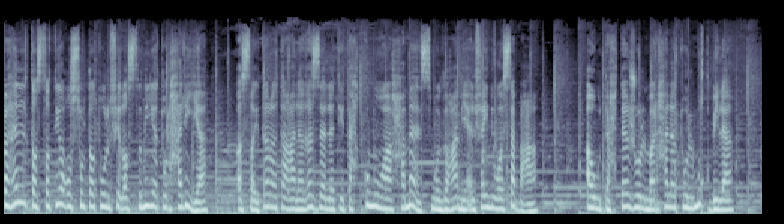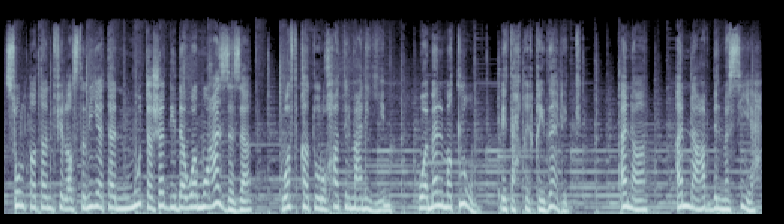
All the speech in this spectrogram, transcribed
فهل تستطيع السلطة الفلسطينية الحالية السيطرة على غزة التي تحكمها حماس منذ عام 2007 أو تحتاج المرحلة المقبلة سلطة فلسطينية متجددة ومعززة وفق طروحات المعنيين. وما المطلوب لتحقيق ذلك؟ أنا أنا عبد المسيح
